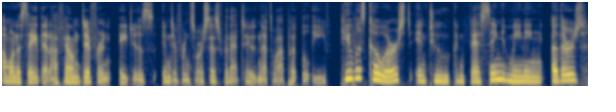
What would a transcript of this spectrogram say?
I want to say that I found different ages in different sources for that too, and that's why I put believe. He was coerced into confessing, meaning others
